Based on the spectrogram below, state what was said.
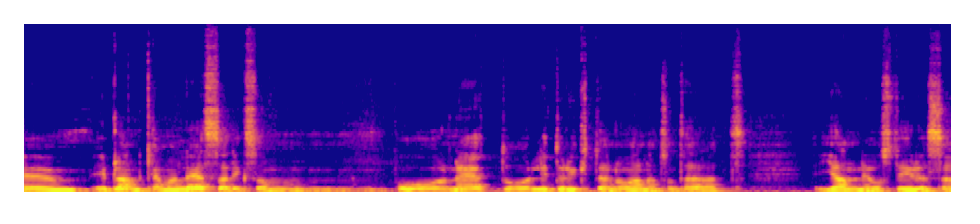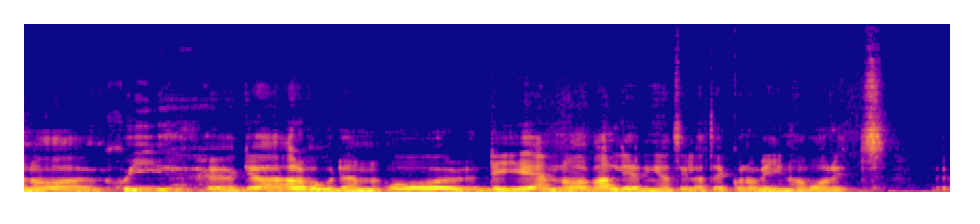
eh, ibland kan man läsa liksom på nät och lite rykten och annat sånt här att Janne och styrelsen har skyhöga arvoden och det är en av anledningarna till att ekonomin har varit eh,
